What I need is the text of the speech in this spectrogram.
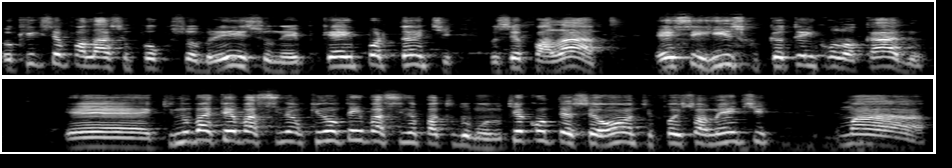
Eu queria que você falasse um pouco sobre isso, Ney, porque é importante você falar esse risco que eu tenho colocado, é, que não vai ter vacina, que não tem vacina para todo mundo. O que aconteceu ontem foi somente uma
